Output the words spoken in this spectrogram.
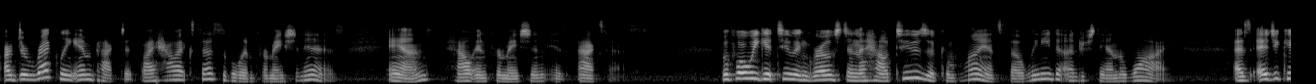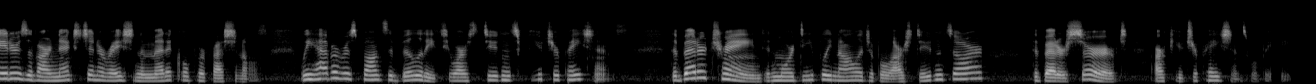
are directly impacted by how accessible information is and how information is accessed. Before we get too engrossed in the how-tos of compliance, though, we need to understand the why. As educators of our next generation of medical professionals, we have a responsibility to our students' future patients. The better trained and more deeply knowledgeable our students are, the better served our future patients will be.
